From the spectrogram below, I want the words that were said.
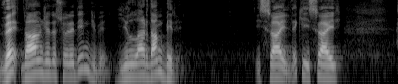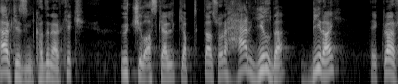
Ve daha önce de söylediğim gibi yıllardan beri İsrail'de ki İsrail herkesin kadın erkek 3 yıl askerlik yaptıktan sonra her yılda bir ay tekrar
